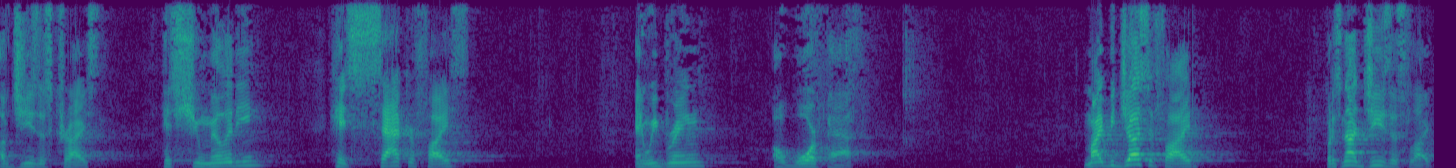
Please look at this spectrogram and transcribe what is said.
of Jesus Christ his humility, his sacrifice, and we bring a warpath. Might be justified, but it's not Jesus like.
